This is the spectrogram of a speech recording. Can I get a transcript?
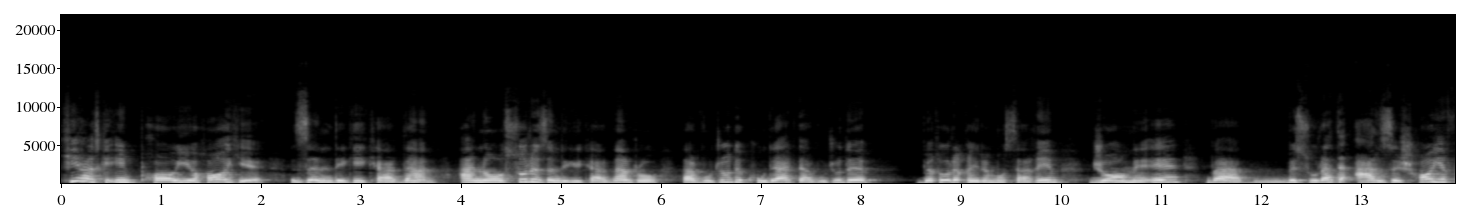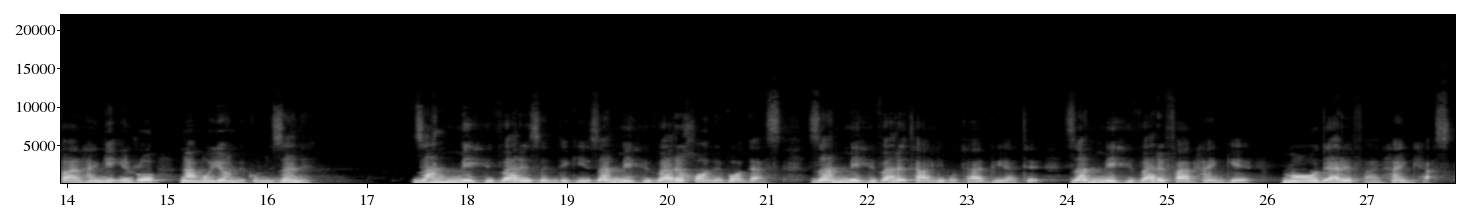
کی هست که این پایه های زندگی کردن عناصر زندگی کردن رو در وجود کودک در وجود به طور غیر مستقیم جامعه و به صورت ارزش های فرهنگی این رو نمایان می‌کنه؟ زنه. زن محور زندگی زن محور خانواده است. زن محور تعلیم و تربیته. زن محور فرهنگه مادر فرهنگ هست.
